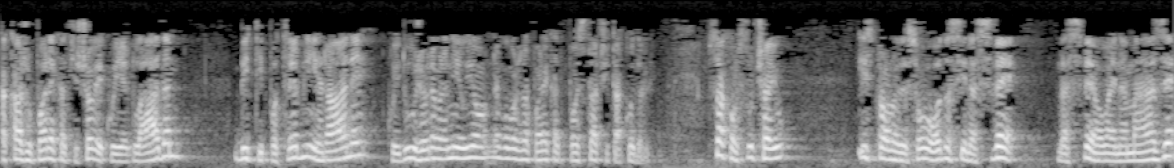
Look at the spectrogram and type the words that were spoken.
A kažu ponekad će čovjek koji je gladan biti potrebniji hrane, koji duže vremena nije ujeo, nego možda ponekad postači i tako dalje. U svakom slučaju, ispravno je da se ovo odnosi na sve, na sve ovaj namaze,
